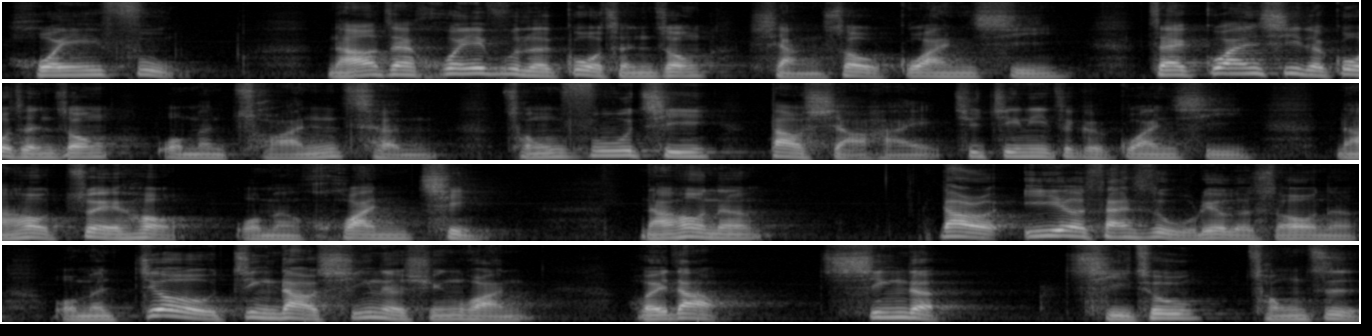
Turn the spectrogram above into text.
恢复，然后在恢复的过程中享受关系，在关系的过程中，我们传承从夫妻到小孩去经历这个关系，然后最后我们欢庆。然后呢，到了一二三四五六的时候呢，我们就进到新的循环，回到新的起初重置，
